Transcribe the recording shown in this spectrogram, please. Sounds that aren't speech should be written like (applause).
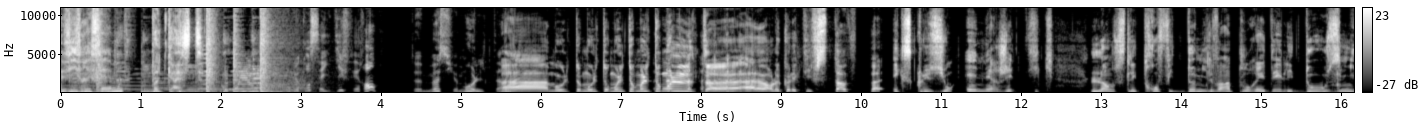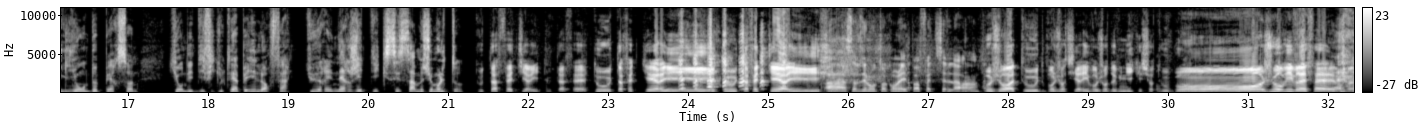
Vivre FM, podcast. Le conseil différent de Monsieur Moult. Ah, moult, moult, moult, moult, moult. (laughs) Alors, le collectif Stop Exclusion énergétique lance les trophées 2020 pour aider les 12 millions de personnes qui ont des difficultés à payer leurs factures énergétiques. C'est ça, monsieur Moult? Tout à fait Thierry, tout à fait, tout à fait Thierry, (laughs) tout à fait Thierry. Ah, ça faisait longtemps qu'on ne l'avait pas faite celle-là. hein. Bonjour à toutes, bonjour Thierry, bonjour Dominique et surtout bonjour Vivre FM. (laughs)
